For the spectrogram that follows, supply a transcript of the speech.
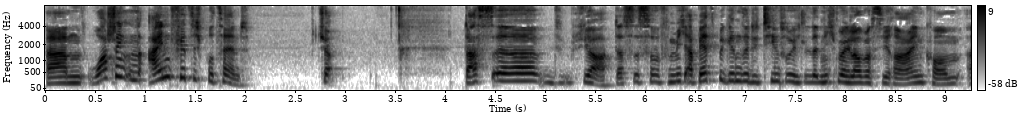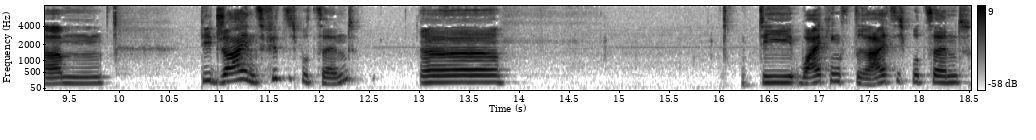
Ähm, Washington 41%. Tja. Das, äh, ja, das ist für mich, ab jetzt beginnen sie die Teams, wo ich nicht mehr glaube, dass sie reinkommen. Ähm, die Giants 40%. Äh, die Vikings 30%.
